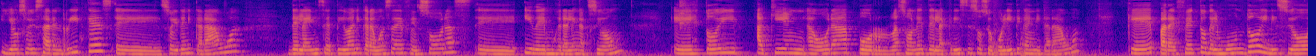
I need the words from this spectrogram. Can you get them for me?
Yo soy Sara Enríquez, eh, soy de Nicaragua, de la iniciativa nicaragüense Defensoras eh, y de Mujeral en Acción. Eh, estoy aquí en, ahora por razones de la crisis sociopolítica en Nicaragua, que para efectos del mundo inició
